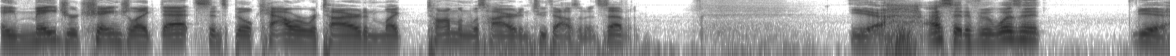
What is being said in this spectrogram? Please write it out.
a major change like that since Bill Cowher retired and Mike Tomlin was hired in 2007. Yeah, I said if it wasn't, yeah,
